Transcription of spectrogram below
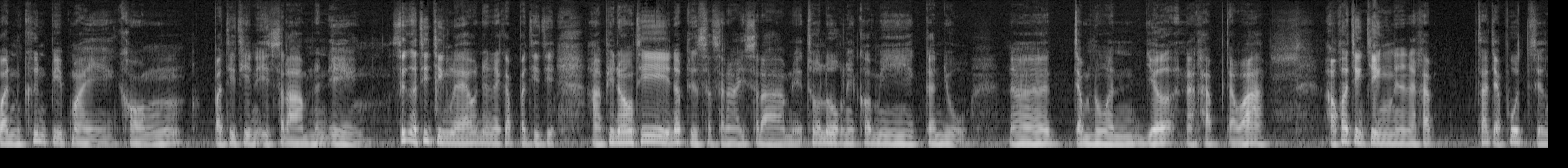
วันขึ้นปีใหม่ของปฏิทินอิสลามนั่นเอง ซึ่งอันที่จริงแล้วเนี่ยนะครับปฏิทินพี่น้องที่นับถือศาสนาอิสลามเนี่ยทั่วโลกเนี่ยก็มีกันอยู่นะจำนวนเยอะนะครับ แต่ว่าเอาเข้าจริงๆเนี่ยนะครับ ถ้าจะพูดถึง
